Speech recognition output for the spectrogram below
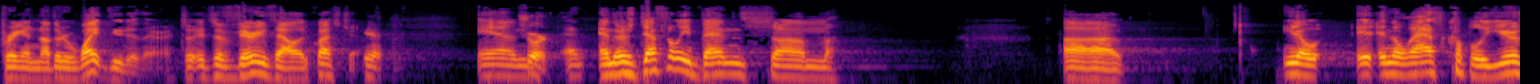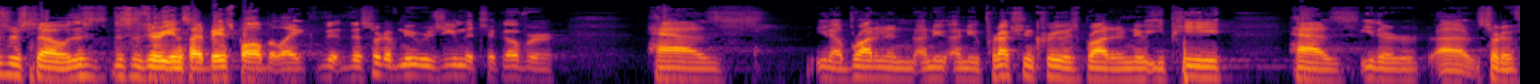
bring another white dude in there. So it's a very valid question. Yeah. And Sure. and, and there's definitely been some, uh, you know, in, in the last couple of years or so. This is this is very inside baseball, but like the, the sort of new regime that took over has you know brought in a new a new production crew, has brought in a new EP, has either uh, sort of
